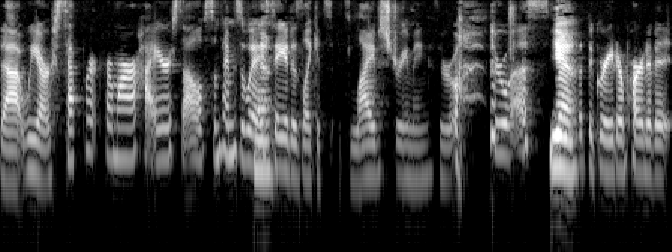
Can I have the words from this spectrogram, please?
that we are separate from our higher self. Sometimes the way yeah. I say it is like it's, it's live streaming through through us. Yeah. But the greater part of it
